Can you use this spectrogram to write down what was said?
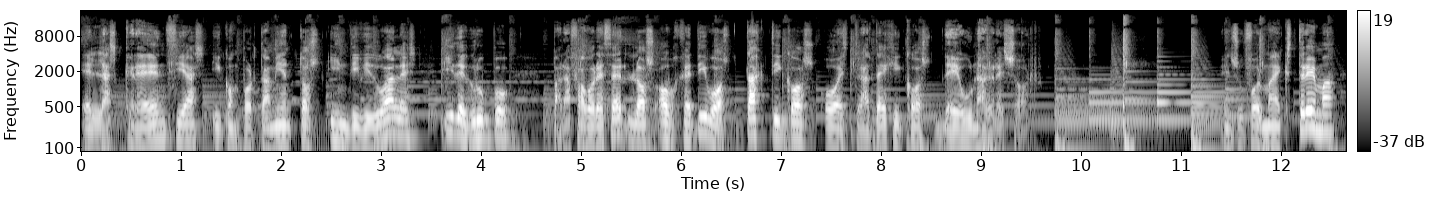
en las creencias y comportamientos individuales y de grupo para favorecer los objetivos tácticos o estratégicos de un agresor. En su forma extrema,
